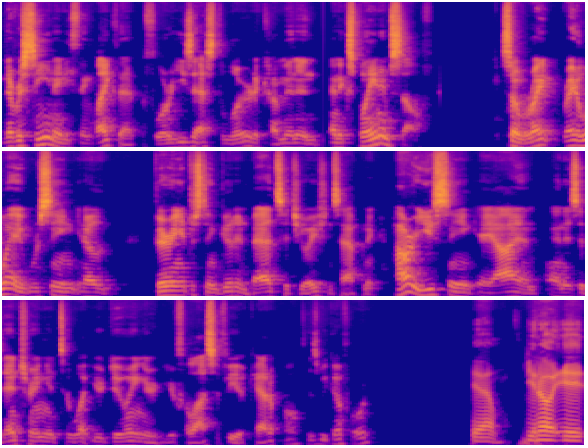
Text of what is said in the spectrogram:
never seen anything like that before. He's asked the lawyer to come in and, and explain himself. So right right away we're seeing you know very interesting good and bad situations happening. How are you seeing AI and, and is it entering into what you're doing or your philosophy of catapult as we go forward? Yeah, you know it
